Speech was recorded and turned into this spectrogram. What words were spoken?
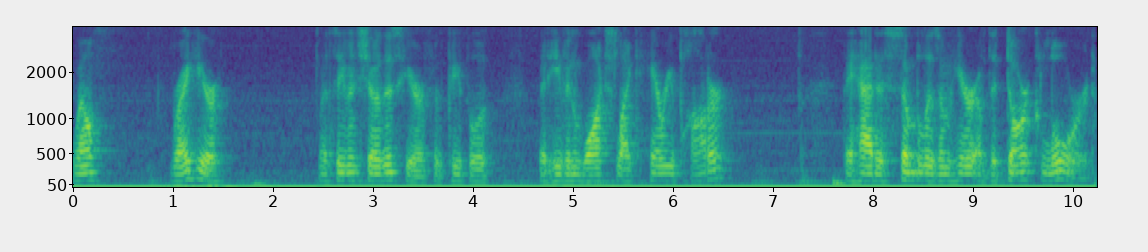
Well, right here, let's even show this here for the people that even watch like Harry Potter. They had a symbolism here of the Dark Lord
